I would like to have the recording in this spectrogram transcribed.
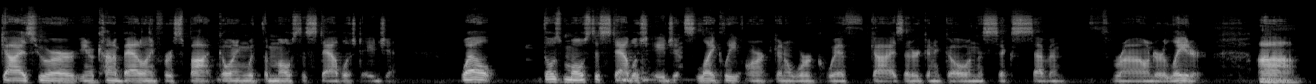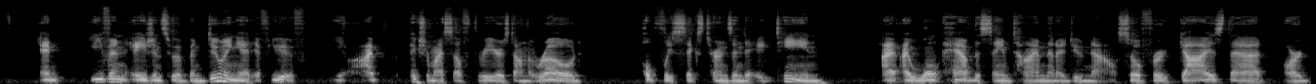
guys who are, you know, kind of battling for a spot going with the most established agent. Well, those most established mm-hmm. agents likely aren't going to work with guys that are going to go in the sixth, seventh round or later. Mm-hmm. Um, and even agents who have been doing it, if you, if, you know, I picture myself three years down the road, hopefully six turns into 18 I, I, won't have the same time that I do now. So for guys that are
